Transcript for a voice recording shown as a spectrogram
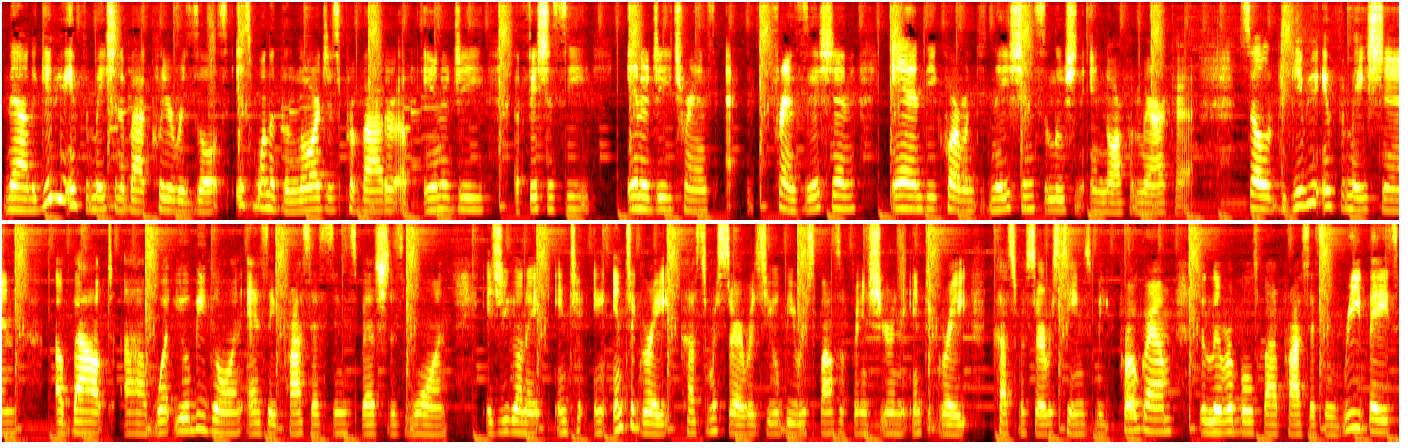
Now, to give you information about Clear Results, it's one of the largest provider of energy efficiency, energy trans- transition, and decarbonization solution in North America. So, to give you information about um, what you'll be doing as a processing specialist. One is you're going to inter- integrate customer service. You'll be responsible for ensuring the integrate customer service teams meet program deliverables by processing rebates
